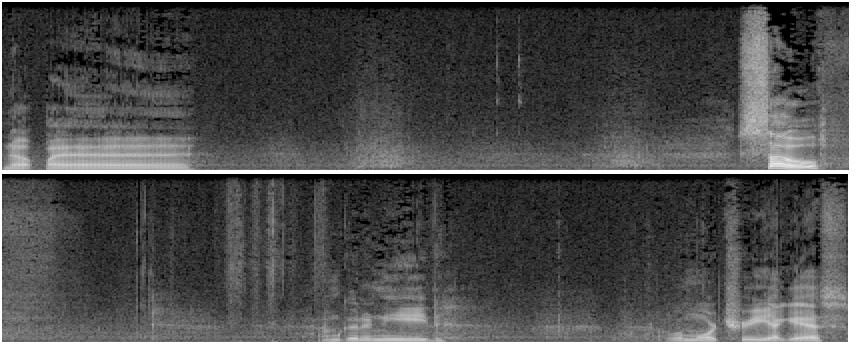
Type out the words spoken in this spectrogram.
Nope. Uh, So, I'm going to need one more tree, I guess.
